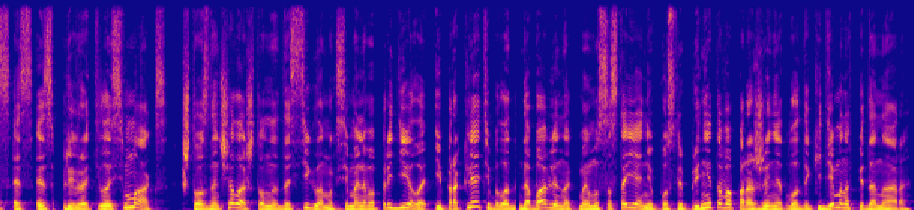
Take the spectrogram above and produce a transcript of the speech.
ССС превратилась в Макс, что означало, что она достигла максимального предела, и проклятие было добавлено к моему состоянию после принятого поражения от владыки демонов Педонара.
